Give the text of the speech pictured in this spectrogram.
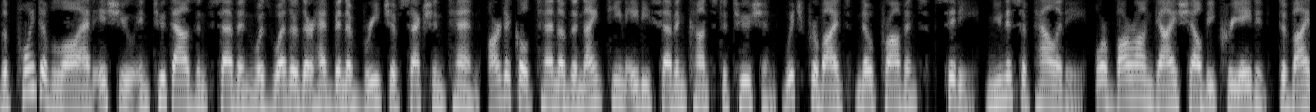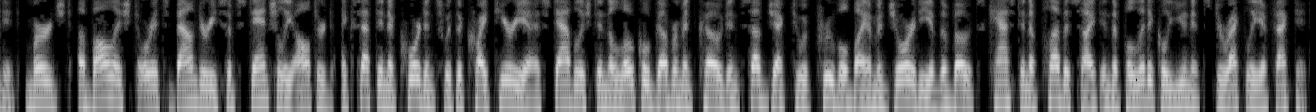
The point of law at issue in 2007 was whether there had been a breach of Section 10, Article 10 of the 1987 Constitution, which provides, no province, city, municipality, or barangay shall be created, divided, merged, abolished or its boundary substantially altered, except in accordance with the criteria established in the Local Government Code and subject to approval by a majority of the votes cast in a plebiscite in the political units directly affected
